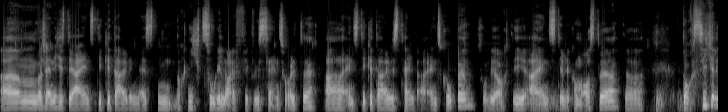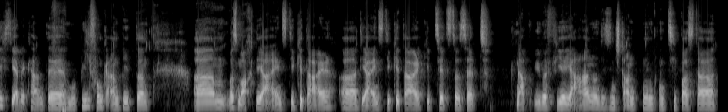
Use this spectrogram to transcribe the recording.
Ähm, wahrscheinlich ist der A1 Digital den meisten noch nicht so geläufig, wie es sein sollte. A1 Digital ist Teil der A1 Gruppe, so wie auch die A1 Telekom Austria, der doch sicherlich sehr bekannte Mobilfunkanbieter. Ähm, was macht die A1 Digital? Äh, die A1 Digital gibt es jetzt seit knapp über vier Jahren und ist entstanden im Prinzip aus der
